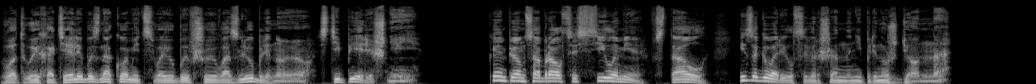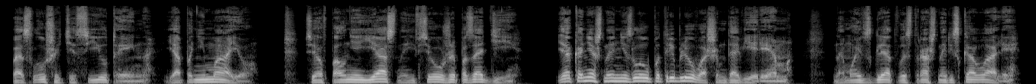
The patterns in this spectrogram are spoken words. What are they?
вот вы хотели бы знакомить свою бывшую возлюбленную с теперешней?» Кэмпион собрался с силами, встал и заговорил совершенно непринужденно. «Послушайте, Сьютейн, я понимаю. Все вполне ясно, и все уже позади. Я, конечно, не злоупотреблю вашим доверием. На мой взгляд, вы страшно рисковали,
